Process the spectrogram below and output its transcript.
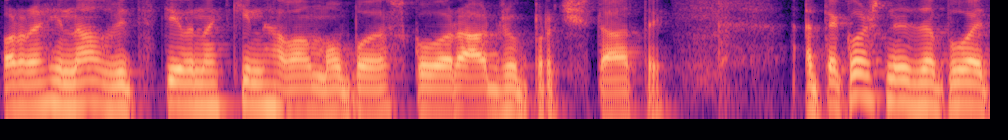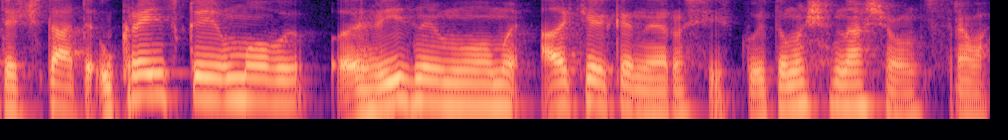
оригінал від Стівена Кінга вам обов'язково раджу прочитати. А також не забувайте читати українською мовою, різними мовами, але тільки не російською, тому що на що вам це треба.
